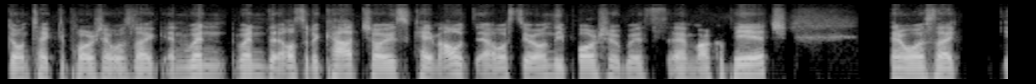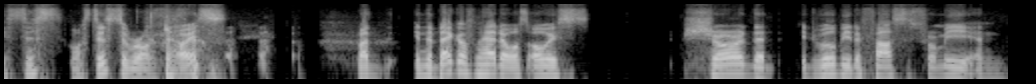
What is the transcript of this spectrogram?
don't take the Porsche. I was like, and when when the, also the car choice came out, I was the only Porsche with uh, Marco Ph. Then I was like, is this was this the wrong choice? but in the back of my head, I was always sure that it will be the fastest for me, and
